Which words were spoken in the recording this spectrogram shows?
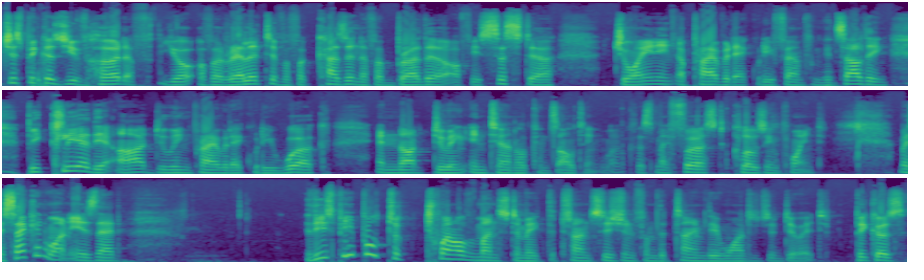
just because you've heard of, your, of a relative, of a cousin, of a brother, of a sister joining a private equity firm from consulting, be clear they are doing private equity work and not doing internal consulting work. That's my first closing point. My second one is that these people took 12 months to make the transition from the time they wanted to do it because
